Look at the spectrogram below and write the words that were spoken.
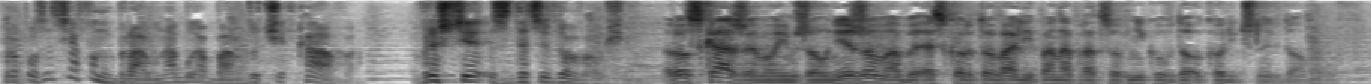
Propozycja von Brauna była bardzo ciekawa. Wreszcie zdecydował się. Rozkażę moim żołnierzom, aby eskortowali pana pracowników do okolicznych domów.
